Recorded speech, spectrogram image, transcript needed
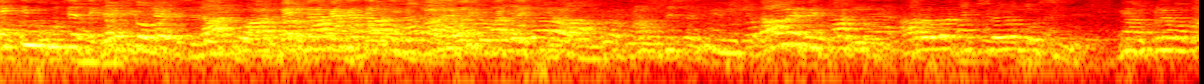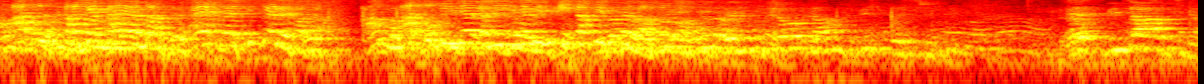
ერთი უქუდესია ხტობა რატო არ მე გაკეთებული არობა გიწევა მოსინი ის უფლება ათუ გაგებაა მას ეხლა სიწერება ამ ათუ ვიჯერა იქნები პიტაპი ხდება მინდა აღინა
